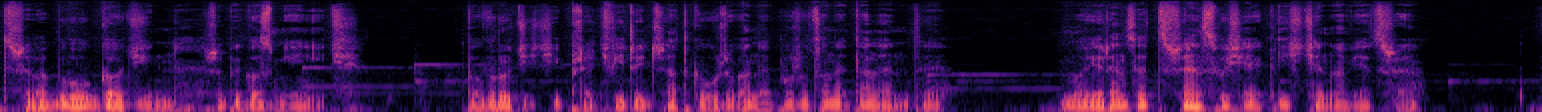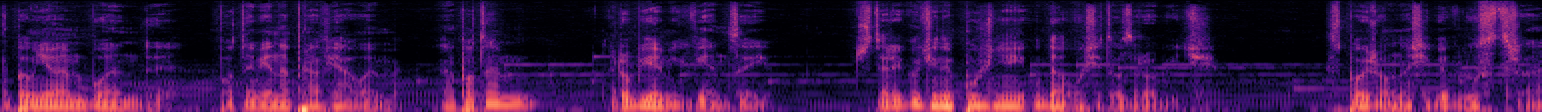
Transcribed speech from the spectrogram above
Trzeba było godzin, żeby go zmienić. powrócić i przećwiczyć rzadko używane porzucone talenty. Moje ręce trzęsły się jak liście na wietrze. Popełniałem błędy, potem je naprawiałem, a potem robiłem ich więcej. Cztery godziny później udało się to zrobić. Spojrzał na siebie w lustrze,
